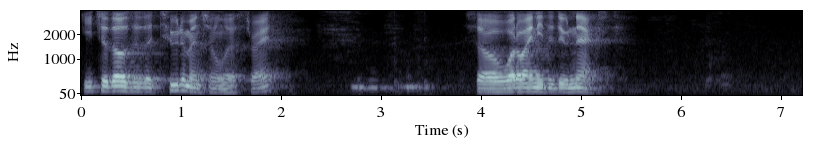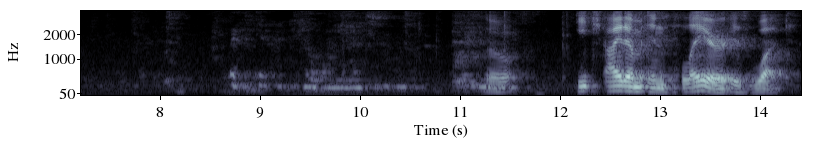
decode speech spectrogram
each of those is a two-dimensional list, right? So what do I need to do next? So each item in player is what?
